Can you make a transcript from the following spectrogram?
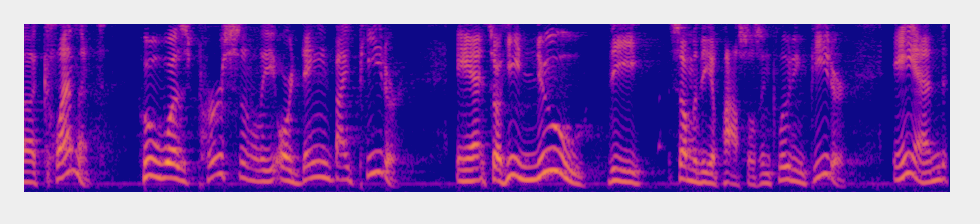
uh, Clement, who was personally ordained by Peter. And so he knew the, some of the apostles, including Peter. And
